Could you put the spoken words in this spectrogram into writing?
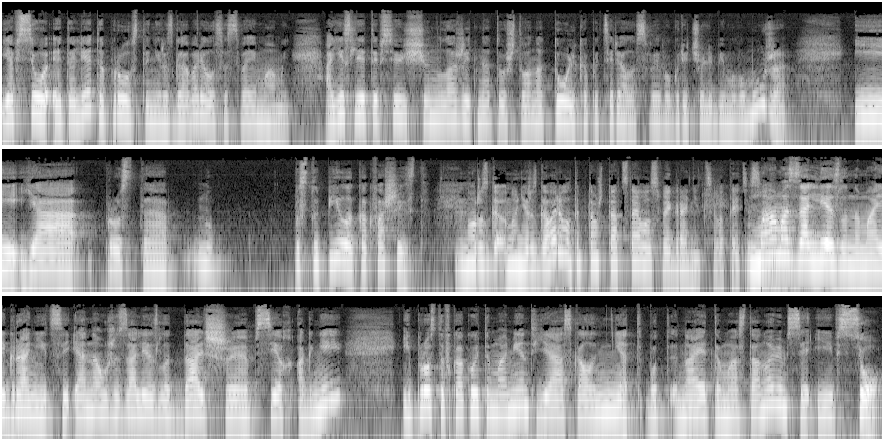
я все это лето просто не разговаривала со своей мамой. А если это все еще наложить на то, что она только потеряла своего горячо любимого мужа, и я просто ну, поступила как фашист. Но, разго... но не разговаривала ты, потому что ты отстаивала свои границы, вот эти Мама самые. залезла на мои границы, и она уже залезла дальше всех огней, и просто в какой-то момент я сказала, нет, вот на этом мы остановимся, и все.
